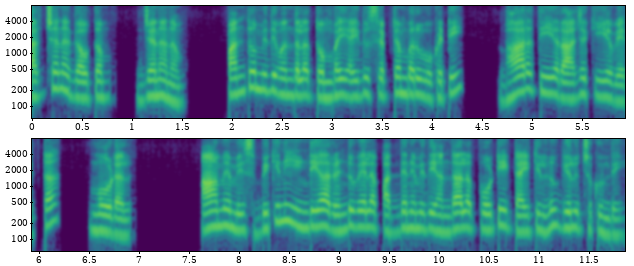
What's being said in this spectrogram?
అర్చన గౌతమ్ జననం పంతొమ్మిది వందల తొంభై ఐదు సెప్టెంబరు ఒకటి భారతీయ రాజకీయవేత్త మోడల్. ఆమె మిస్ బికినీ ఇండియా రెండు వేల పద్దెనిమిది అందాల పోటీ టైటిల్ను గెలుచుకుంది.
